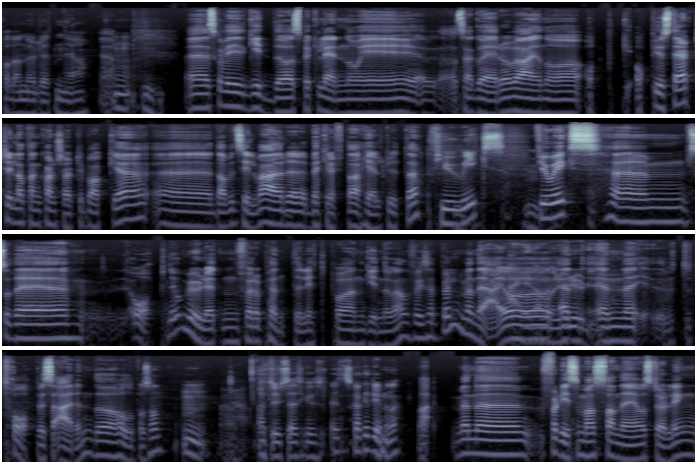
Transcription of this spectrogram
på den muligheten, ja. Mm. Uh, skal vi gidde å spekulere noe i Altså Aguero er jo nå opp, oppjustert til at han kanskje er tilbake. Uh, David Silva er bekrefta helt ute. Few weeks. Few weeks. Um, så det åpner jo muligheten for å pønte litt på en Gündogan, f.eks. Men det er jo Nei, en, en eh, tåpes ærend å holde på sånn. Mm. At du skal, skal ikke drive med det. Nei. Men uh, for de som har Sané og Stirling,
